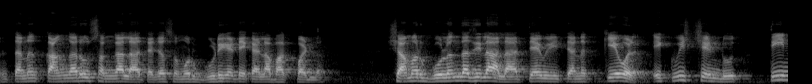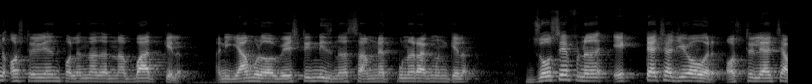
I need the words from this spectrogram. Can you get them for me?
आणि त्यानं कांगारू संघाला त्याच्यासमोर गुडघे टेकायला भाग पाडलं. शामर गोलंदाजीला आला त्यावेळी त्यानं केवळ एकवीस चेंडूत तीन ऑस्ट्रेलियन फलंदाजांना बाद केलं आणि यामुळं वेस्ट इंडिजनं सामन्यात पुनरागमन केलं. जोसेफनं एकट्याच्या जीवावर ऑस्ट्रेलियाच्या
